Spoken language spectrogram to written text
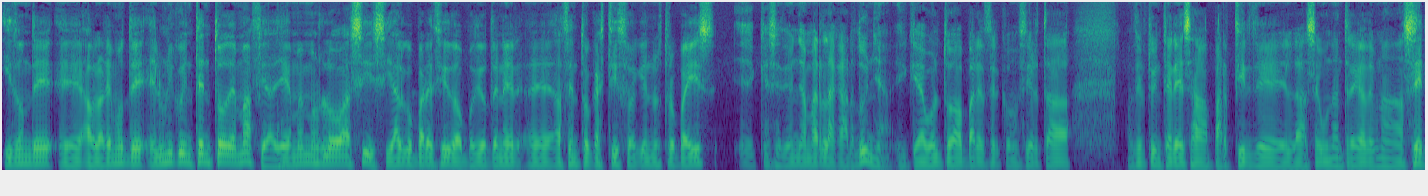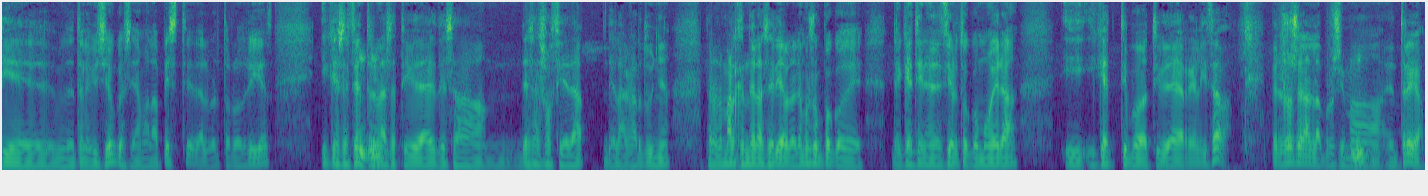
y donde eh, hablaremos del único intento de mafia, llamémoslo así, si algo parecido ha podido tener eh, acento castizo aquí en nuestro país eh, que se dio en llamar La Garduña y que ha vuelto a aparecer con cierta con cierto interés a partir de la segunda entrega de una serie de televisión que se llama La Peste, de Alberto Rodríguez, y que se centra en las actividades de esa, de esa sociedad, de la Garduña. Pero al margen de la serie hablaremos un poco de, de qué tiene de cierto, cómo era y, qué tipo de actividades realizaba. Pero eso será en la próxima entrega.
